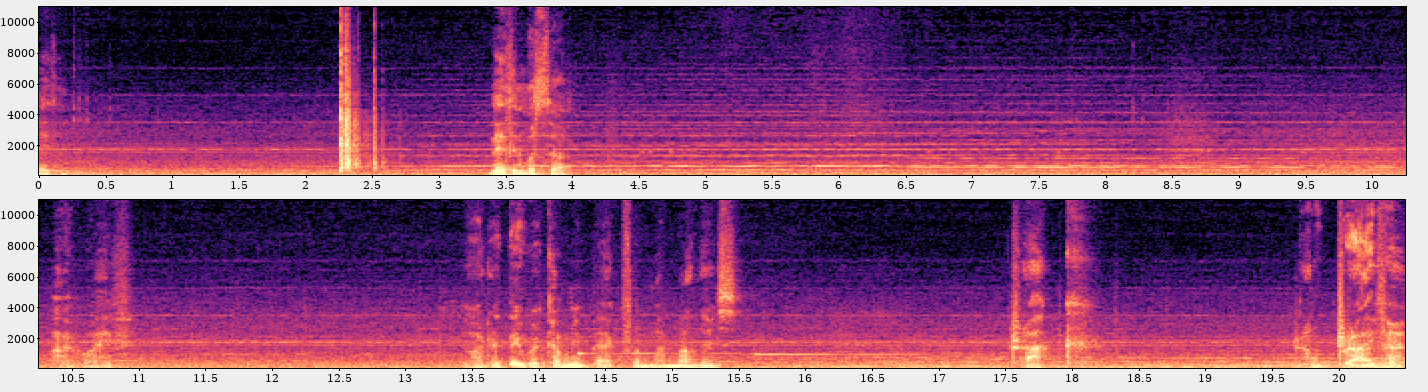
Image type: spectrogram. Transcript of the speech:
Nathan? Nathan, what's up? They were coming back from my mother's. Truck. Drunk driver.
